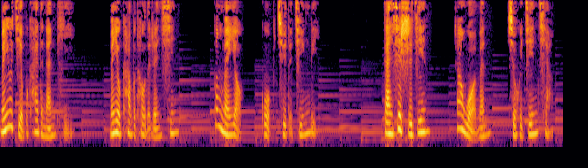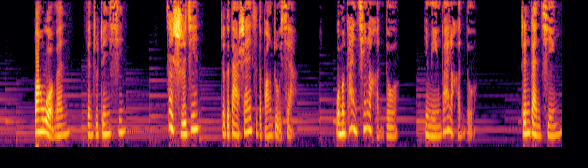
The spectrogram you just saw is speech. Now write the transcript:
没有解不开的难题，没有看不透的人心，更没有过不去的经历。感谢时间，让我们学会坚强，帮我们分出真心。在时间这个大筛子的帮助下，我们看清了很多，也明白了很多。真感情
